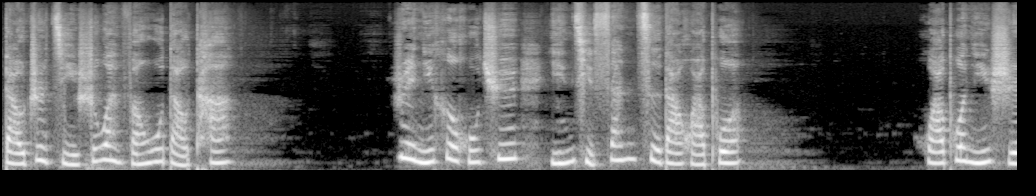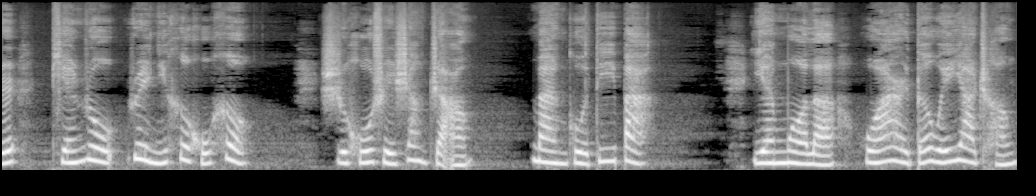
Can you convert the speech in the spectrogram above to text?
导致几十万房屋倒塌。瑞尼赫湖区引起三次大滑坡。滑坡泥石填入瑞尼赫湖后，使湖水上涨，漫过堤坝，淹没了瓦尔德维亚城。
